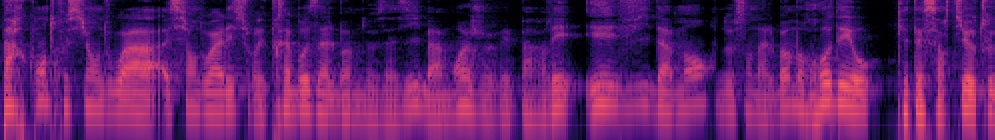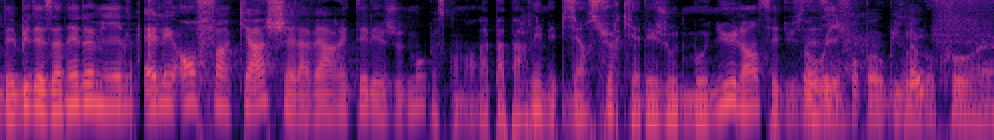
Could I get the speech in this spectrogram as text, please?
Par contre, si on doit si on doit aller sur les très beaux albums de Zazie, bah moi je vais parler évidemment de son album Rodeo qui était sorti au tout début des années 2000. Elle est enfin cash, elle avait arrêté les jeux de mots parce qu'on en a pas parlé mais bien sûr qu'il y a des jeux de mots nuls hein, c'est du Zazie, Oui, faut pas Il y en oublier. a beaucoup, ouais.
